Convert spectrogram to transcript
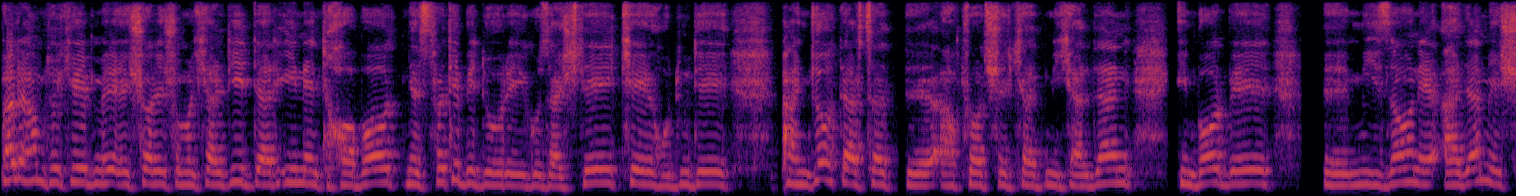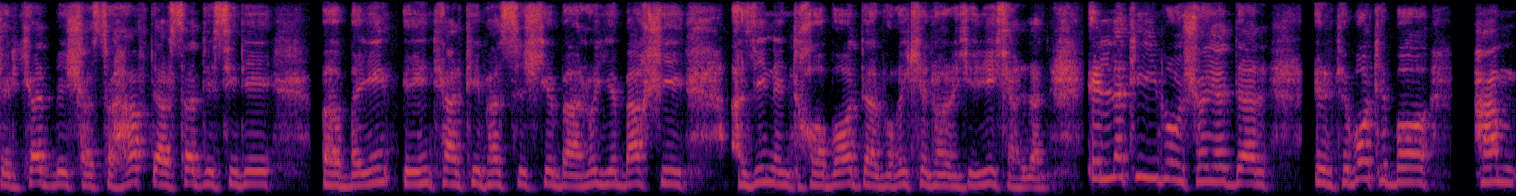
بله همونطور که اشاره شما کردید در این انتخابات نسبت به دوره گذشته که حدود 50 درصد افراد شرکت می‌کردن این بار به میزان عدم شرکت به 67 درصد رسیده و به این ترتیب هستش که برای بخشی از این انتخابات در واقع کنارگیری کردن. علت این رو شاید در ارتباط با هم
